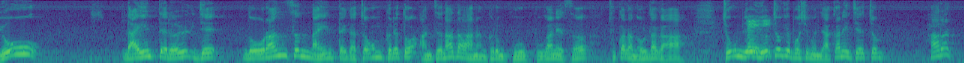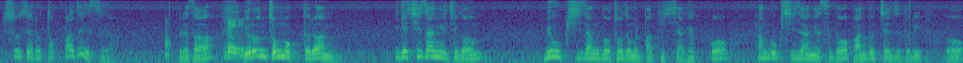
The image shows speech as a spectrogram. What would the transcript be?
요 나인대를 이제 노란선 나인대가 조금 그래도 안전하다 하는 그런 구, 구간에서 주가가 놀다가 조금 요, 네. 요쪽에 보시면 약간의 이제 좀 하락 추세로 톡 빠져 있어요. 그래서 네. 이런 종목들은 이게 시장이 지금 미국 시장도 조정을 받기 시작했고 한국 시장에서도 반도체주들이 어,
